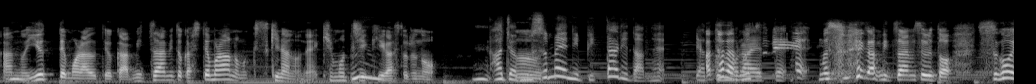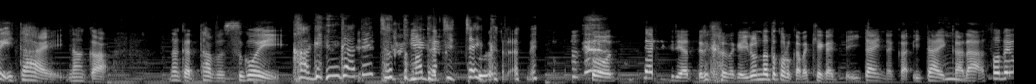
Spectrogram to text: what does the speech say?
あの、うん。言ってもらうというか三つ編みとかしてもらうのも好きなのね。気持ちいい気がするの。うん、あじゃあうん。娘にぴったりだね。やってあただもらえて。娘娘が三つ編みするとすごい痛いなんかなんか多分すごい加減がねちょっとまだちっちゃいからね。そうちっちゃい時でやってるからなんかいろんなところから毛がいって痛いんだか痛いから、それを、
